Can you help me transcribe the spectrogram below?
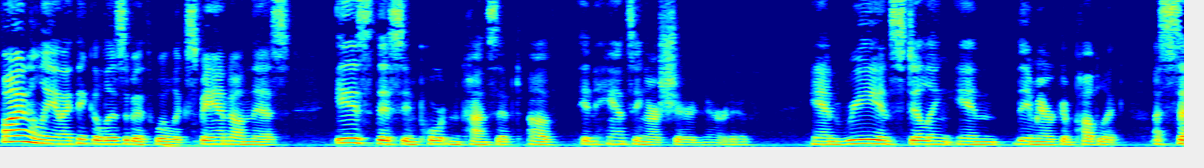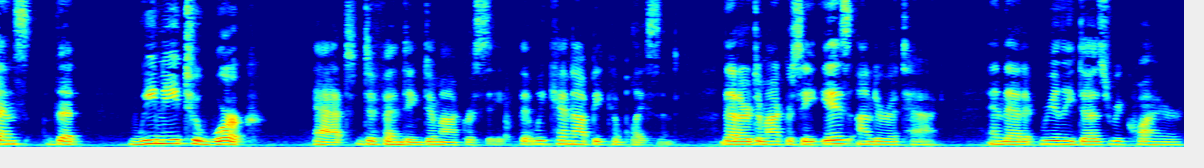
finally, and I think Elizabeth will expand on this, is this important concept of enhancing our shared narrative and reinstilling in the American public a sense that we need to work at defending democracy, that we cannot be complacent that our democracy is under attack and that it really does require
